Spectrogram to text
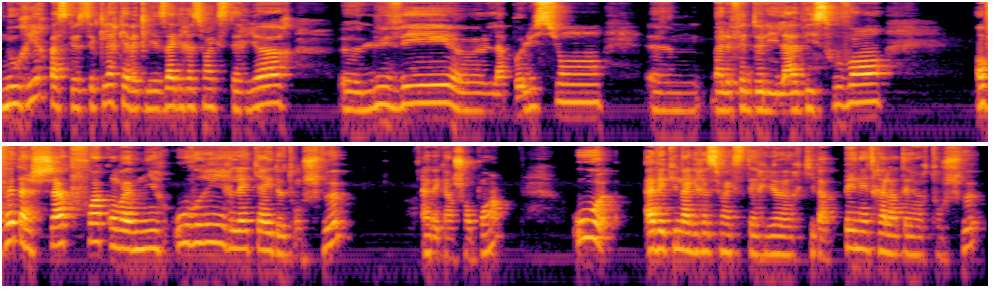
nourrir parce que c'est clair qu'avec les agressions extérieures, euh, l'UV, euh, la pollution, euh, bah, le fait de les laver souvent, en fait à chaque fois qu'on va venir ouvrir l'écaille de ton cheveu avec un shampoing ou avec une agression extérieure qui va pénétrer à l'intérieur de ton cheveu,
